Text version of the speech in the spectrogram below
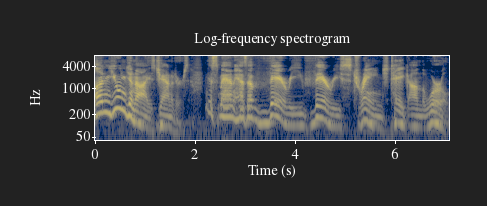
ununionized janitors. This man has a very, very strange take on the world.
